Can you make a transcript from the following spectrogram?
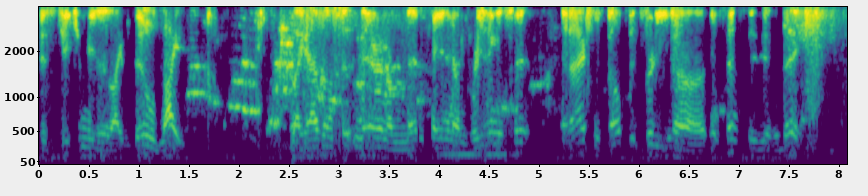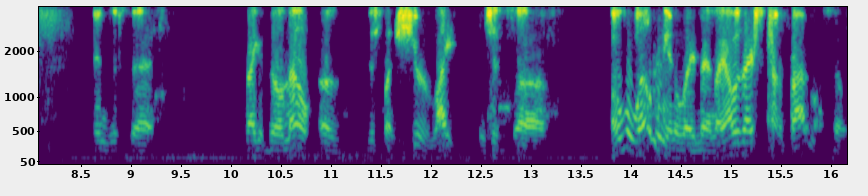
it's teaching me to like build light. Like as I'm sitting there and I'm meditating, I'm breathing and shit, and I actually felt it pretty uh, intensely the other day, and just that like the amount of just like sheer light was just uh, overwhelming in a way, man. Like I was actually kind of proud of myself.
